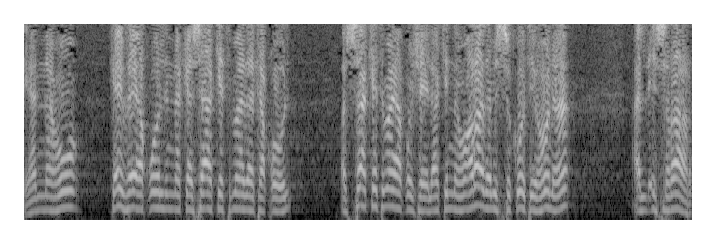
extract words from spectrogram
لأنه كيف يقول إنك ساكت ماذا تقول؟ الساكت ما يقول شيء لكنه أراد بالسكوت هنا الإسرار.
